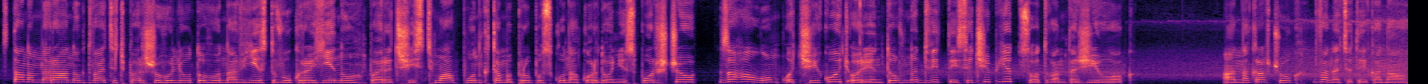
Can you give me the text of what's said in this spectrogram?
Станом на ранок 21 лютого на в'їзд в Україну перед шістьма пунктами пропуску на кордоні з Польщею загалом очікують орієнтовно 2500 вантажівок. Анна Кравчук, 12 канал.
